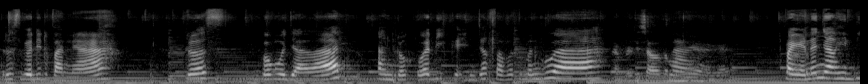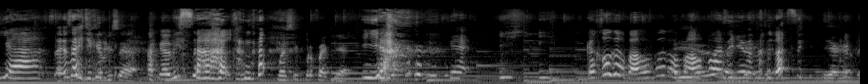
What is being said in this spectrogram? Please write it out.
terus gue di depannya terus gue mau jalan androk gue dikeinjak sama teman gue Nah, berarti salah temennya kan. Pengennya nyalahin dia. Saya saya juga Gak bisa. nggak bisa karena Masih perfect ya? iya. Kayak ih ih gak kok gak apa-apa gak apa-apa Iya, oke. kasih. Iya gitu.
